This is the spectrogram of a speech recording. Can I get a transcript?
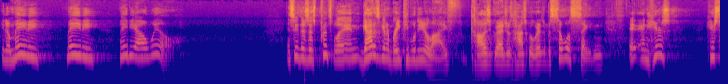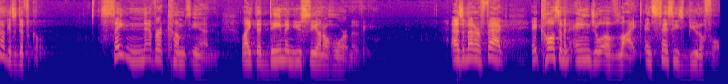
you know, maybe, maybe, maybe I will. And see, there's this principle, and God is going to bring people into your life, college graduates, high school graduates, but so will Satan. And, and here's, Here's how it gets difficult Satan never comes in like the demon you see on a horror movie. As a matter of fact, it calls him an angel of light and says he's beautiful.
